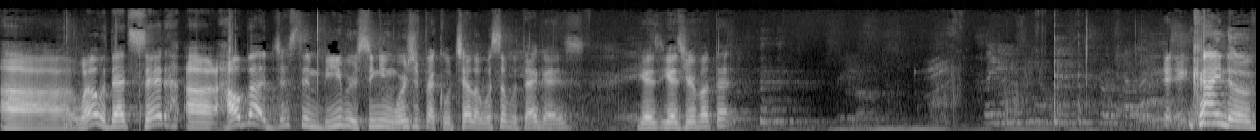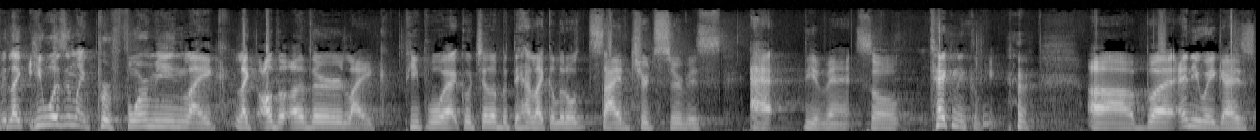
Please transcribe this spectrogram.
uh, well, with that said, uh, how about Justin Bieber singing worship at Coachella? What's up with that, guys? You guys, you guys hear about that? Kind of like he wasn't like performing like like all the other like people at Coachella, but they had like a little side church service at the event. So technically, uh, but anyway, guys,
